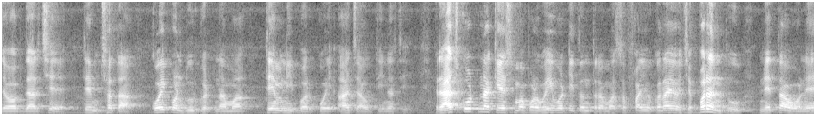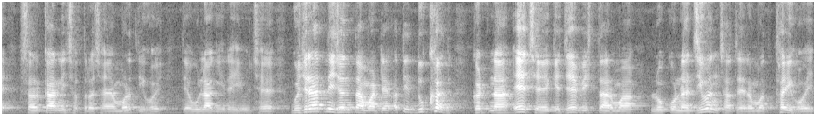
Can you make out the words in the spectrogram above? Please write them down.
જવાબદાર છે. તેમ છતાં કોઈ પણ દુર્ઘટનામાં તેમની પર કોઈ આંચ આવતી નથી. રાજકોટના કેસમાં પણ વહીવટી તંત્રમાં સફાઈઓ કરાયો છે, પરંતુ નેતાઓને સરકારની છત્રછાયા મળતી હોય તેવું લાગી રહ્યું છે. ગુજરાતની જનતા માટે અતિ દુઃખદ ઘટના એ છે કે જે વિસ્તારમાં લોકોના જીવન સાથે રમત થઈ હોય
